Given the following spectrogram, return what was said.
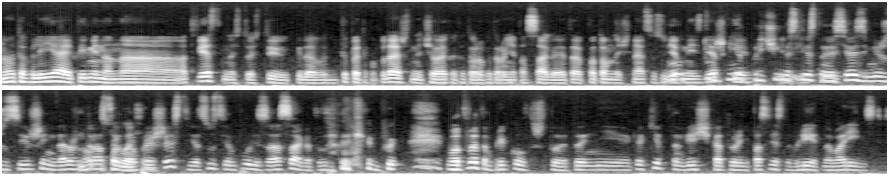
Но это влияет именно на ответственность. То есть ты, когда в ДТП ты попадаешь на человека, который, у которого нет ОСАГО, это потом начинаются судебные ну, издержки. нет причинно-следственной и- связи между совершением Ну, дорожно-транспортного согласен. происшествия и отсутствием полиса ОСАГО. Тут, как бы, вот в этом прикол, что это не какие-то там вещи, которые непосредственно влияют на аварийность.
